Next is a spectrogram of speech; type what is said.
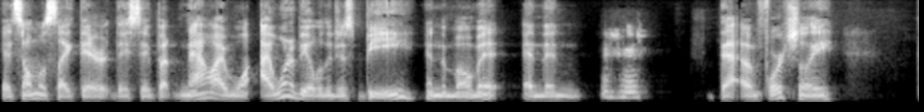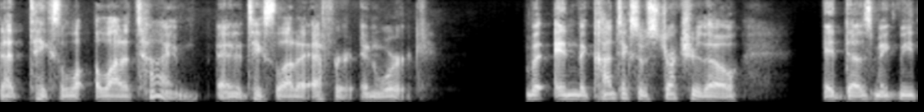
it's almost like they're they say, "But now I want I want to be able to just be in the moment." And then hmm that unfortunately that takes a, lo- a lot of time and it takes a lot of effort and work but in the context of structure though it does make me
